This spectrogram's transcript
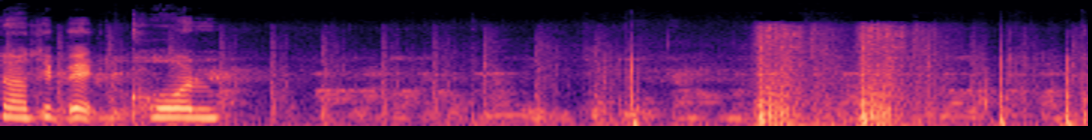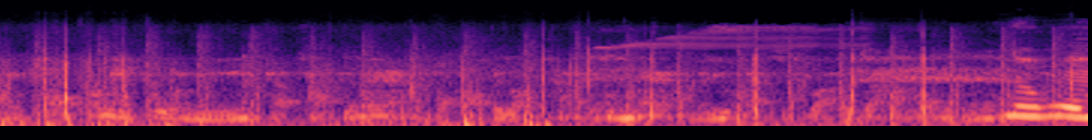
สามสิบเอ็ดคนอ่าหลากหลายครบห้าหมู่ควผมแม่ก็ขอไปลองใช้คุณแม่อายุ80กว่าจะเอาของแม่เดี๋ยวผม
